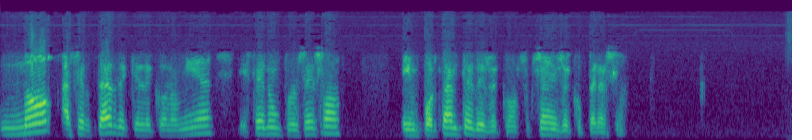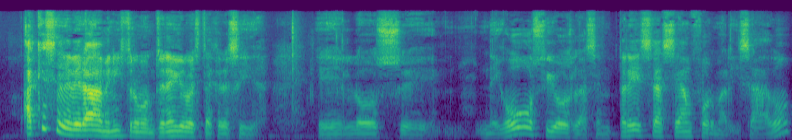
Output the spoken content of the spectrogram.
no aceptar de que la economía está en un proceso importante de reconstrucción y recuperación. ¿A qué se deberá, ministro Montenegro, esta crecida? Eh, ¿Los eh, negocios, las empresas se han formalizado?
